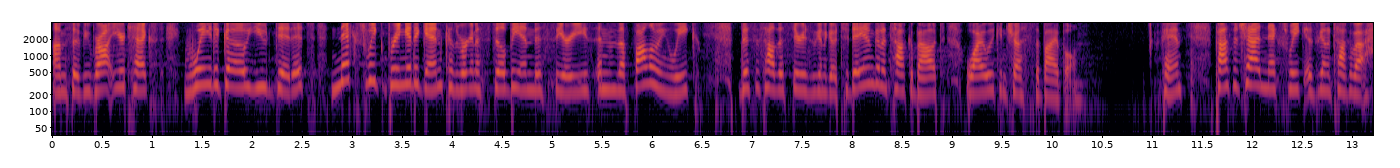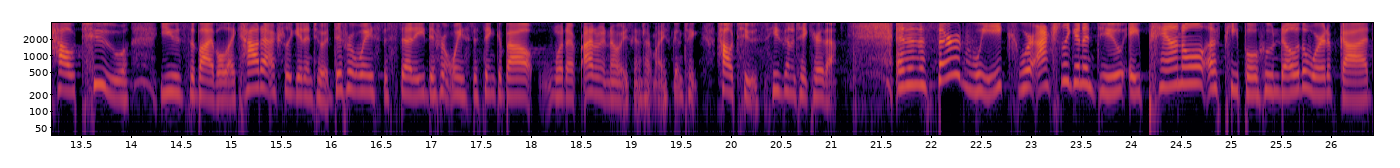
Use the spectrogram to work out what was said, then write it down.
Um, so if you brought your text, way to go, you did it. Next week, bring it again because we're going to still be in this series. And then the following week, this is how this series is going to go. Today, I'm going to talk about why we can trust the Bible. Okay? Pastor Chad next week is going to talk about how to use the Bible, like how to actually get into it, different ways to study, different ways to think about whatever. I don't know what he's going to talk about. He's going to take how to's. He's going to take care of that. And then the third week, we're actually going to do a panel of people who know the Word of God,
